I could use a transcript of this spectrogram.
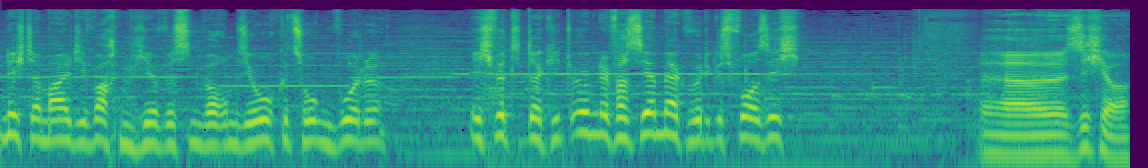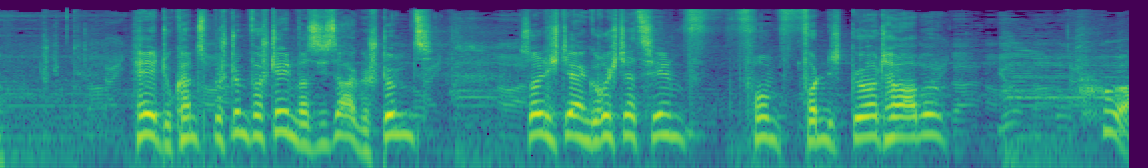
Nicht einmal die Wachen hier wissen, warum sie hochgezogen wurde. Ich wette, da geht irgendetwas sehr Merkwürdiges vor sich. Äh, sicher. Hey, du kannst bestimmt verstehen, was ich sage, stimmt's? Soll ich dir ein Gerücht erzählen, von, von ich gehört habe? Puh.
